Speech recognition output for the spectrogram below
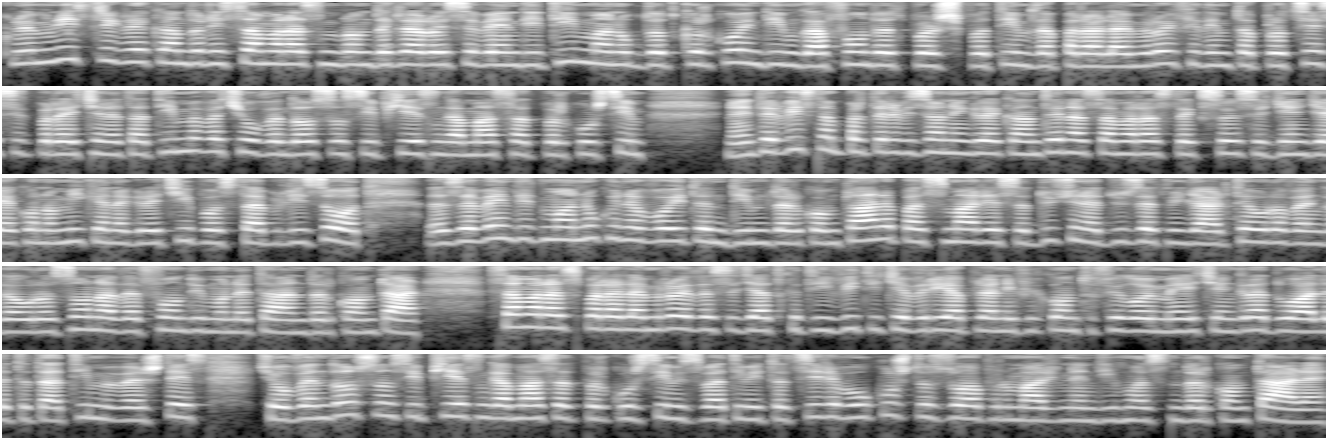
Kryeministri grek Andonis Samaras mbrëmë deklaroi se vendi i tij më nuk do të kërkojë ndihmë nga fondet për shpëtim dhe paralajmëroi fillim të procesit për heqjen e tatimeve që u vendosën si pjesë nga masat për kursim Në intervistën për televizionin grek Antena Samaras theksoi se gjendja ekonomike në Greqi po stabilizohet dhe se vendit më nuk i nevojitet ndihmë ndërkombëtare pas marrjes së dyqind e dyzet miliardë eurove nga Eurozona dhe Fondi Monetar Ndërkombëtar. Samaras paralajmëroi edhe se gjatë këtij viti qeveria planifikon të fillojë me heqjen graduale të tatimeve shtesë që u vendosën si pjesë nga masat për kursim zbatimi i të cilëve u kushtëzua për marrjen e ndihmës ndërkombëtare.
